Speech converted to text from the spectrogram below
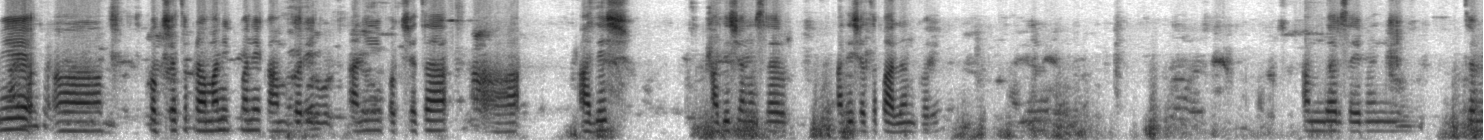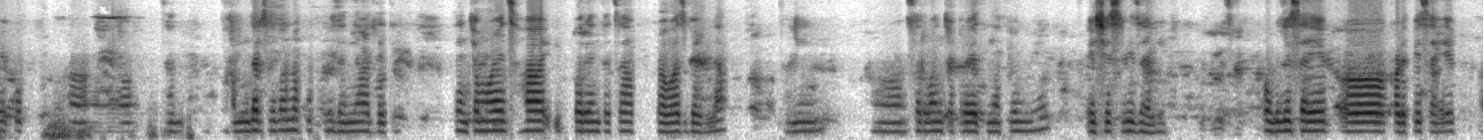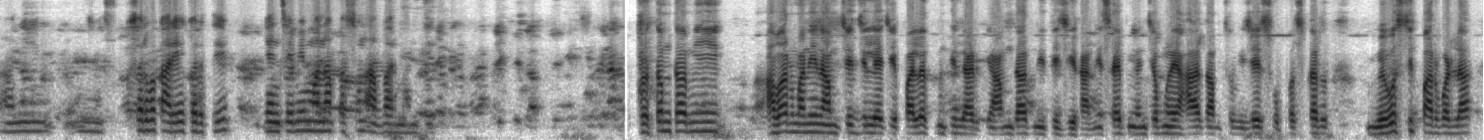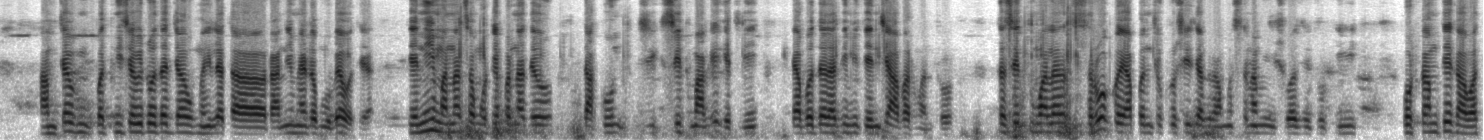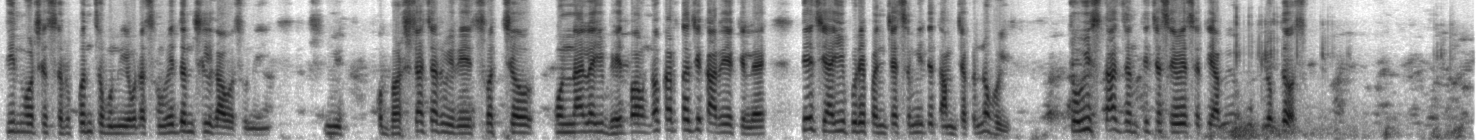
मी पक्षाचं प्रामाणिकपणे काम करेन आणि पक्षाचा आदेश आदेशानुसार आदेशाचं पालन करेन. आणि आमदार साहेबांचं मी खूप धन- आमदार साहेबांना खूप मी धन्यवाद देते. त्यांच्यामुळेच हा इथपर्यंतचा प्रवास घडला आणि सर्वांच्या प्रयत्नातून मी यशस्वी झाले. ओगले साहेब कडपे साहेब आणि सर्व कार्यकर्ते यांचे मी मनापासून आभार मानते. प्रथमतः मी आभार मानेन आमचे जिल्ह्याचे पालकमंत्री लाडके आमदार नितेजी राणे साहेब यांच्यामुळे आज आमचा विजय सोपस्कर व्यवस्थित पार पडला. आमच्या पत्नीच्या विरोधात ज्या महिला राणे राणी मॅडम उभ्या होत्या त्यांनी मनाचा मोठेपणा देव दाखवून जी सीट मागे घेतली त्याबद्दल आधी मी त्यांचे आभार मानतो. तसेच तुम्हाला सर्व क- या पंचकृषीच्या ग्रामस्थांना मी विश्वास देतो की कोटकामते गावात तीन वर्ष सरपंच म्हणून एवढा संवेदनशील गाव असूनही भ्रष्टाचार विरहित स्वच्छ कोणालाही भेदभाव न करता जे कार्य केलंय तेच याही पुढे पंचायत समितीत आमच्याकडनं होईल. चोवीस तास जनतेच्या सेवेसाठी आम्ही उपलब्ध असू.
